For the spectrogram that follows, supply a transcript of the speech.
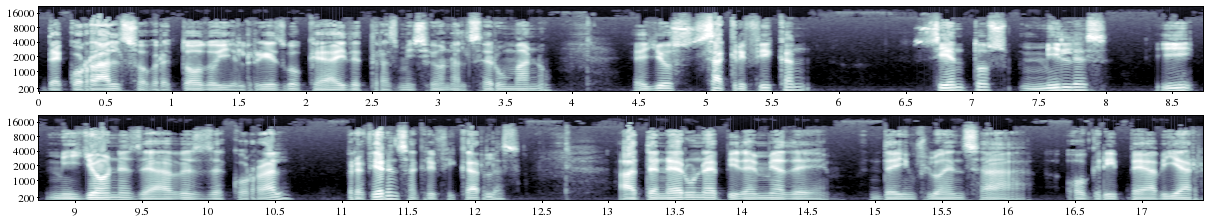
de corral sobre todo y el riesgo que hay de transmisión al ser humano, ellos sacrifican cientos, miles y millones de aves de corral, prefieren sacrificarlas a tener una epidemia de, de influenza o gripe aviar.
